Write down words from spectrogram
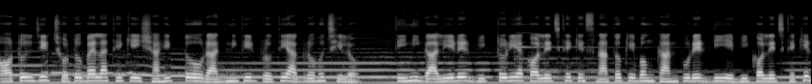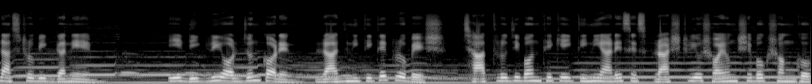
অটলজির ছোটবেলা থেকেই সাহিত্য ও রাজনীতির প্রতি আগ্রহ ছিল। তিনি গালিয়ারের ভিক্টোরিয়া কলেজ থেকে স্নাতক এবং কানপুরের ডিএভি কলেজ থেকে রাষ্ট্রবিজ্ঞানে এম. এ ডিগ্রি অর্জন করেন। রাজনীতিতে প্রবেশ। ছাত্রজীবন থেকেই তিনি আরএসএস, রাষ্ট্রীয় স্বয়ংসেবক সংঘ,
